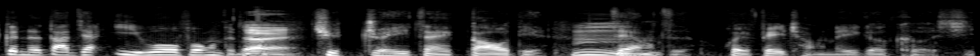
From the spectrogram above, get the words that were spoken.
跟着大家一窝蜂怎么样去追在高点，嗯，这样子会非常的一个可惜。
